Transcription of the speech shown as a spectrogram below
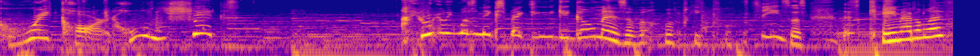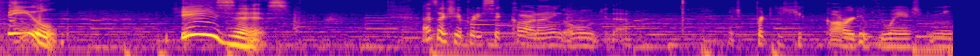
great card. Holy shit. I really wasn't expecting to get Gomez of all people. Jesus, this came out of left field. Jesus. That's actually a pretty sick card. I ain't gonna hold you though. It's a pretty sick card if you ask me.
